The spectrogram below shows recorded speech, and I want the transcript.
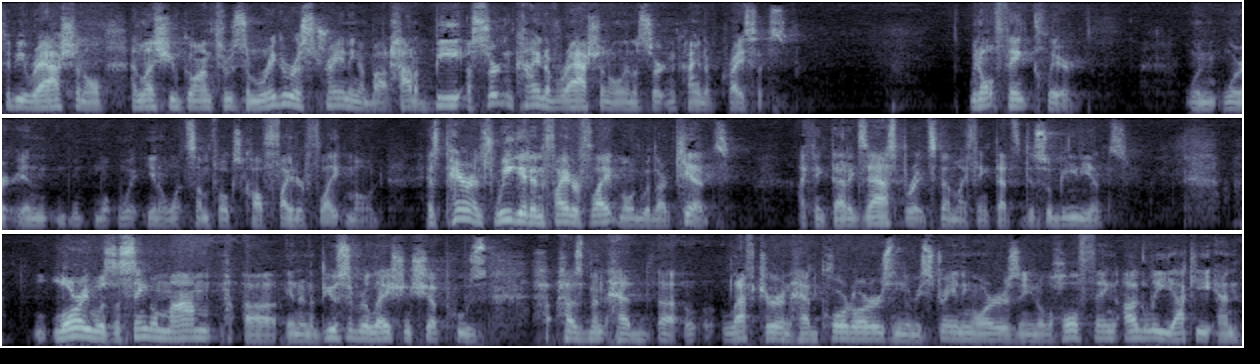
to be rational unless you've gone through some rigorous training about how to be a certain kind of rational in a certain kind of crisis. We don't think clear when we're in you know, what some folks call fight or flight mode. As parents, we get in fight or flight mode with our kids. I think that exasperates them. I think that's disobedience. Lori was a single mom uh, in an abusive relationship whose husband had uh, left her and had court orders and the restraining orders and you know the whole thing ugly yucky and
